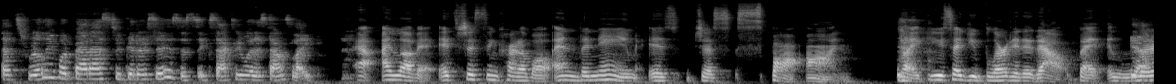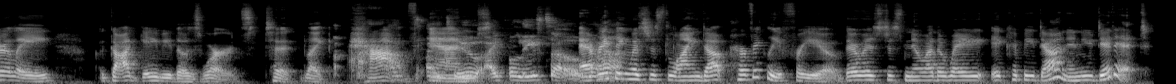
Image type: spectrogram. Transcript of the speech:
that's really what Badass Do Gooders is. It's exactly what it sounds like. I love it. It's just incredible. And the name is just spot on. Like you said, you blurted it out, but literally, God gave you those words to like have. I, I and do. I believe so. everything Yeah. was just lined up perfectly for you. There was just no other way it could be done, and you did it.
